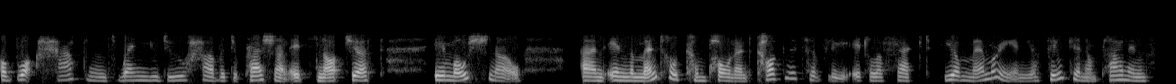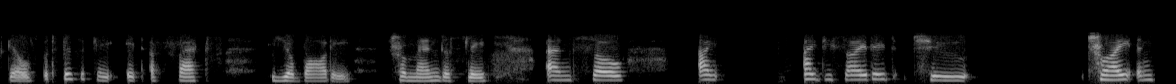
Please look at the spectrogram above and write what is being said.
of what happens when you do have a depression. It's not just emotional and in the mental component, cognitively, it'll affect your memory and your thinking and planning skills, but physically, it affects your body tremendously. And so I, I decided to try and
